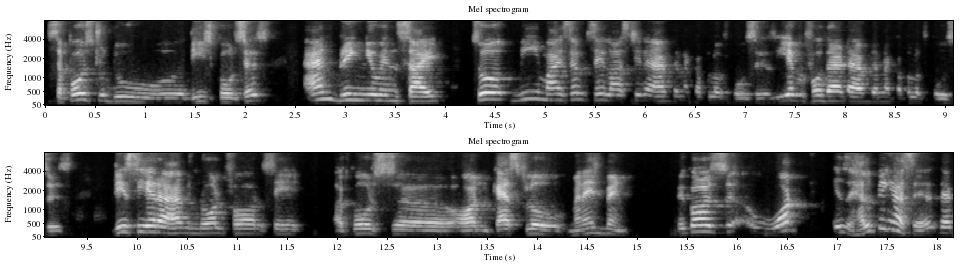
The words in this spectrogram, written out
supposed to do these courses and bring new insight. So me, myself, say last year I have done a couple of courses. Year before that, I have done a couple of courses. This year I have enrolled for, say, a course uh, on cash flow management because what is helping us is that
